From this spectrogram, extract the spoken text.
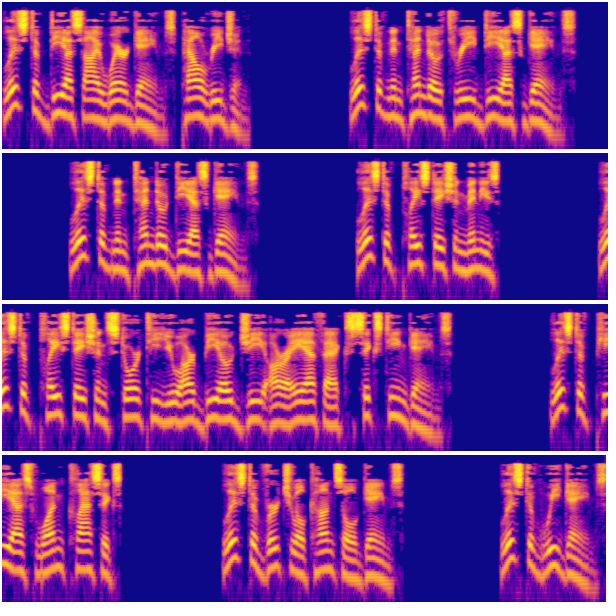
List of DSiWare games PAL region. List of Nintendo 3DS games. List of Nintendo DS games. List of PlayStation Minis. List of PlayStation Store TURBOGRAFX 16 games List of PS1 classics. List of Virtual Console games. List of Wii games.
